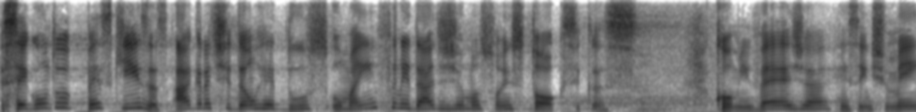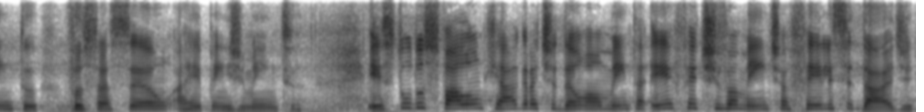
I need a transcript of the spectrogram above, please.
Segundo pesquisas, a gratidão reduz uma infinidade de emoções tóxicas como inveja, ressentimento, frustração, arrependimento. Estudos falam que a gratidão aumenta efetivamente a felicidade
